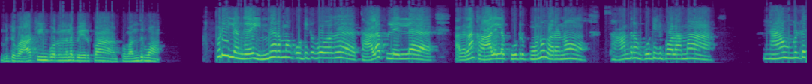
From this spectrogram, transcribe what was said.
இங்கிட்டு வாக்கிங் போறதுன்னு போயிருப்பான். இப்ப வந்துருவான். அப்படி இல்லைங்க. இந்நேரமா கூட்டிட்டு போவாங்க. தலை பிள்ளை இல்ல. அதெல்லாம் காலையில கூட்டிட்டு போகணும் வரணும். சாயந்தரம் கூட்டிட்டு போலாமா? நான் உங்கள்ட்ட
